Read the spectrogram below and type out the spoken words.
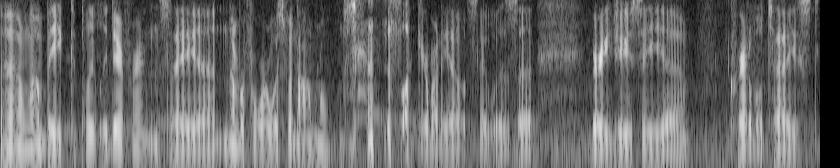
Uh, I'm going to be completely different and say uh, number four was phenomenal, just like everybody else. It was uh, very juicy, uh, incredible taste.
